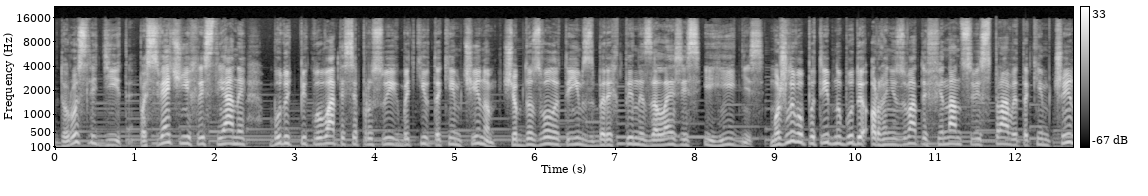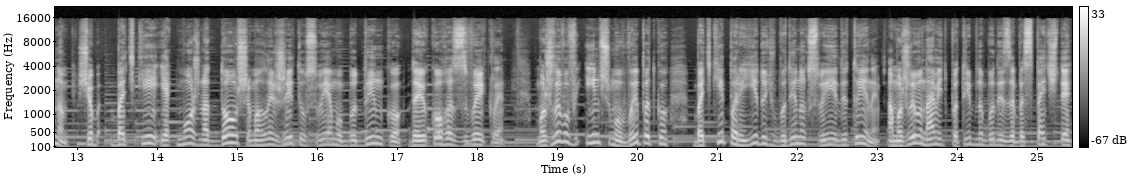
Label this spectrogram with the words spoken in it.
Дорослі діти, посвячені християни, будуть піклуватися про своїх батьків таким чином, щоб дозволити їм зберегти незалежність і гідність. Можливо, потрібно буде організувати фінансові справи таким чином, щоб батьки як можна довше могли жити у своєму будинку, до якого звикли. Можливо, в іншому випадку батьки переїдуть в будинок своєї дитини, а можливо, навіть потрібно буде забезпечити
